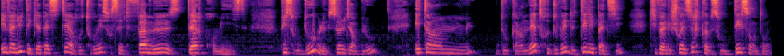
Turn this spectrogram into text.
évalue tes capacités à retourner sur cette fameuse Terre promise. Puis son double, Soldier Blue, est un mu, donc un être doué de télépathie, qui va le choisir comme son descendant,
